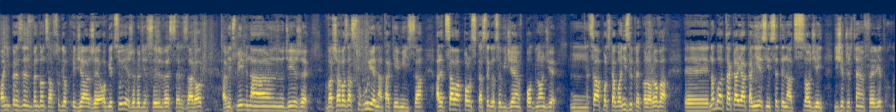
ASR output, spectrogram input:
Pani prezydent będąca w studio powiedziała, że obiecuje, że będzie Sylwester za rok, a więc miejmy na nadzieję, że Warszawa zasługuje na takie miejsca, ale cała Polska, z tego co widziałem w podglądzie, mm, cała Polska była niezwykle kolorowa. E, No była taka, jaka nie jest niestety na co dzień. Dzisiaj przeczytałem felieton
